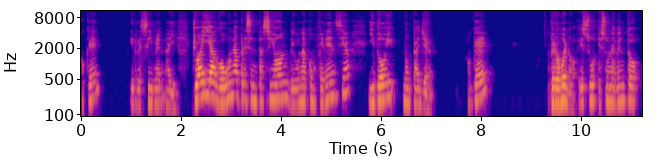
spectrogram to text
¿ok? Y reciben ahí. Yo ahí hago una presentación de una conferencia y doy un taller, ¿ok? Pero bueno, es es un evento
